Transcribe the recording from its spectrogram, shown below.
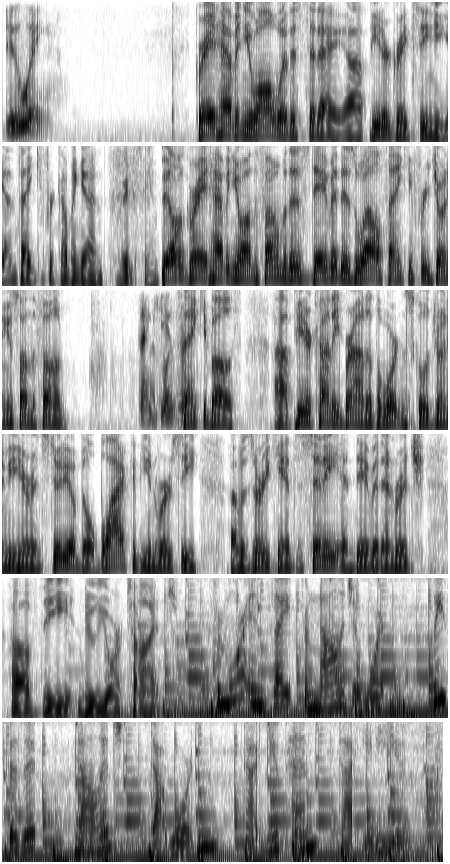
doing. Great having you all with us today. Uh, Peter, great seeing you again. Thank you for coming in. Great to see you. Bill, great having you on the phone with us. David, as well. Thank you for joining us on the phone. Thank you. Thank you both. Uh, Peter Conti Brown of the Wharton School joining me here in studio. Bill Black at the University of Missouri Kansas City, and David Enrich of the New York Times. For more insight from Knowledge at Wharton, please visit knowledge.wharton.upenn.edu.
